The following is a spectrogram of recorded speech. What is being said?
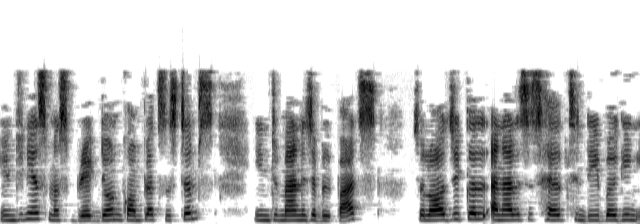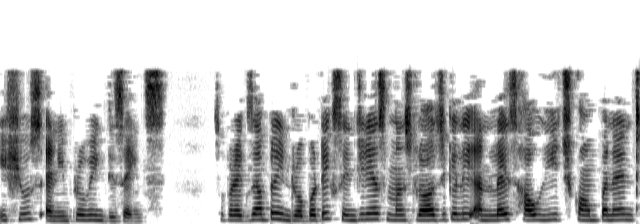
Engineers must break down complex systems into manageable parts. So logical analysis helps in debugging issues and improving designs. So for example, in robotics, engineers must logically analyze how each component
